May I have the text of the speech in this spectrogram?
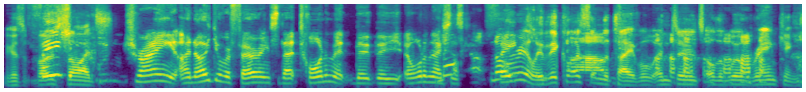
because both Fiji sides couldn't train. I know you're referring to that tournament, the the Autumn Nations Cup. Not really. They're close um, on the table in terms of the world rankings.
